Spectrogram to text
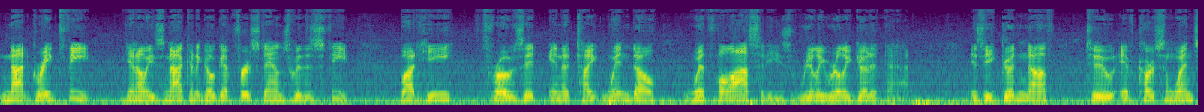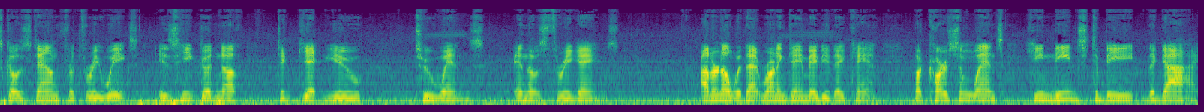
Not great feet. You know, he's not going to go get first downs with his feet, but he throws it in a tight window with velocity. He's really, really good at that. Is he good enough to, if Carson Wentz goes down for three weeks, is he good enough to get you two wins in those three games? I don't know. With that running game, maybe they can. But Carson Wentz, he needs to be the guy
